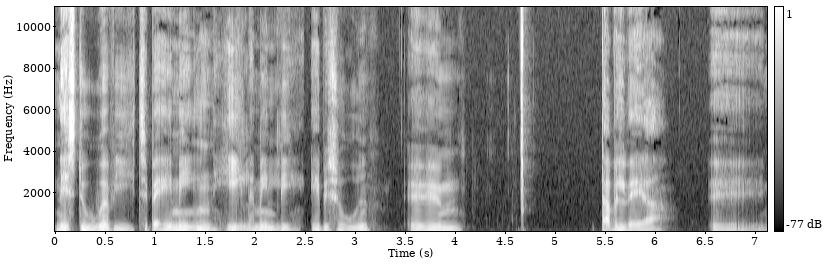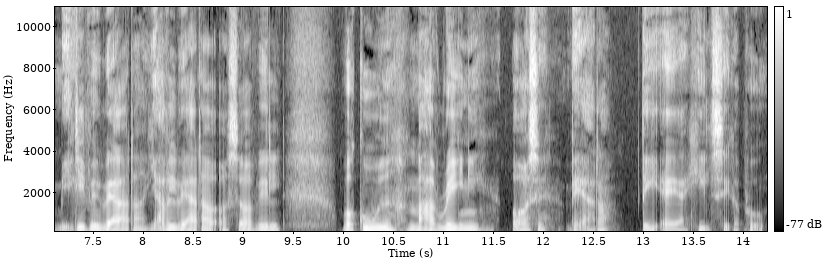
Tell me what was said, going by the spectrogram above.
Næste uge er vi tilbage med en helt almindelig episode. Øh, der vil være, øh, Mikkel vil være der, jeg vil være der, og så vil hvor gode Mar Rainey også være der. Det er jeg helt sikker på.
